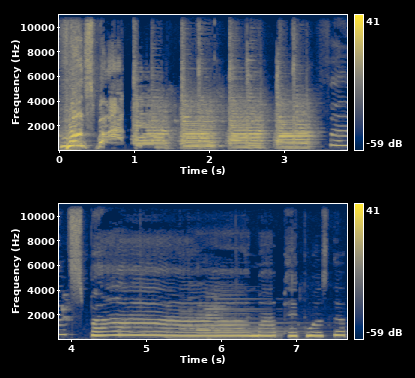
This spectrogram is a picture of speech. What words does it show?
Fun spot. fun spot. Pick was the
